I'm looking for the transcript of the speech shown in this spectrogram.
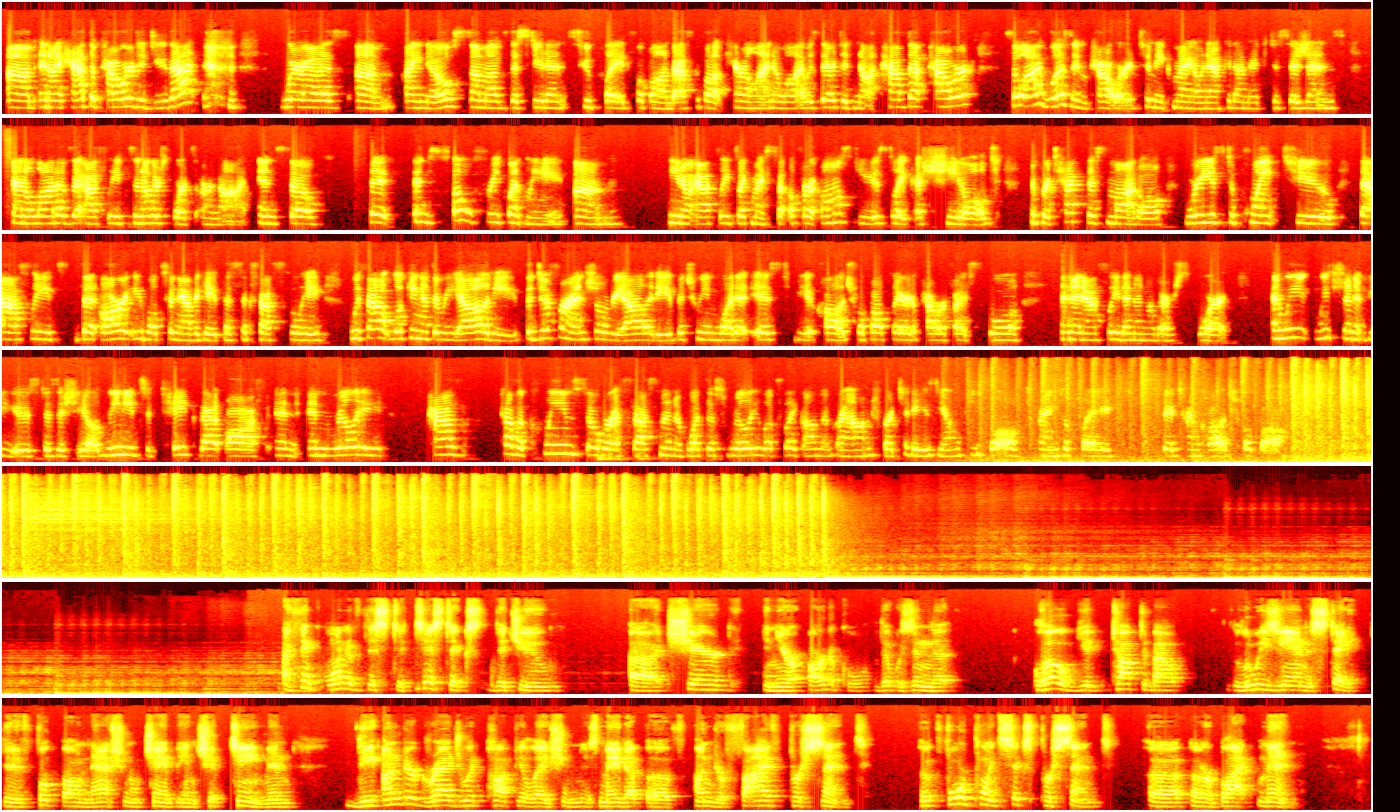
Um, and i had the power to do that Whereas um, I know some of the students who played football and basketball at Carolina while I was there did not have that power. So I was empowered to make my own academic decisions. And a lot of the athletes in other sports are not. And so that, and so frequently, um, you know, athletes like myself are almost used like a shield to protect this model. We're used to point to the athletes that are able to navigate this successfully without looking at the reality, the differential reality between what it is to be a college football player at a Power Five school and an athlete in another sport. And we, we shouldn't be used as a shield. We need to take that off and, and really have have a clean, sober assessment of what this really looks like on the ground for today's young people trying to play big time college football. I think one of the statistics that you uh, shared in your article that was in the Globe, you talked about Louisiana State, the football national championship team. And the undergraduate population is made up of under 5%, 4.6% uh, uh, are black men.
